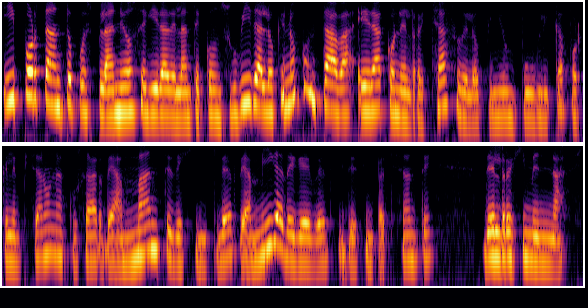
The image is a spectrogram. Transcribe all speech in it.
y por tanto pues planeó seguir adelante con su vida. Lo que no contaba era con el rechazo de la opinión pública porque le empezaron a acusar de amante de Hitler, de amiga de Goebbels y de simpatizante del régimen nazi.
